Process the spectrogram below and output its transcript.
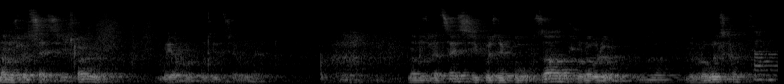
на розгляд сесії, правильно? Моя пропозиція буде. На розгляд сесії Позняков за, Добровольська. За.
